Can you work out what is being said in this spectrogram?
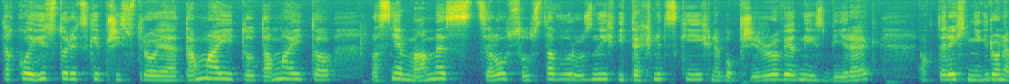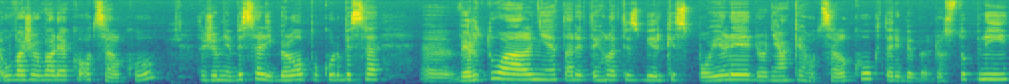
takové historické přístroje, tam mají to, tam mají to. Vlastně máme celou soustavu různých i technických nebo přírodovědných sbírek, o kterých nikdo neuvažoval jako o celku. Takže mně by se líbilo, pokud by se Eh, virtuálně tady tyhle ty sbírky spojily do nějakého celku, který by byl dostupný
